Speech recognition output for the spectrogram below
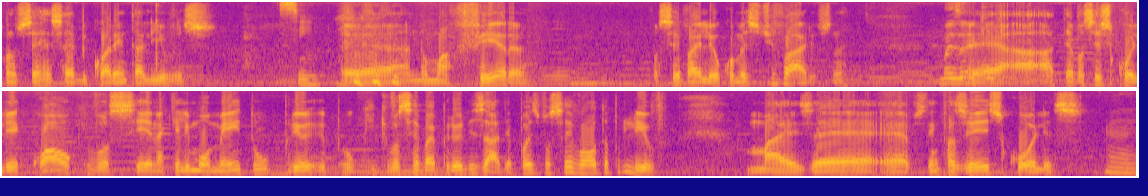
quando você recebe 40 livros Sim. É, numa feira, você vai ler o começo de vários, né? Mas é, é que... até você escolher qual que você, naquele momento, o que, que você vai priorizar. Depois você volta para o livro. Mas é, é, você tem que fazer escolhas. É.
